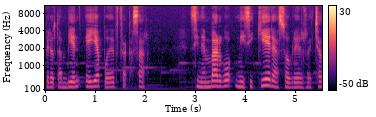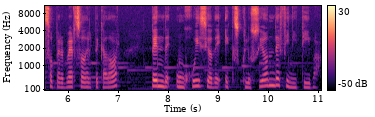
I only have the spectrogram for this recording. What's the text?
pero también ella puede fracasar. Sin embargo, ni siquiera sobre el rechazo perverso del pecador pende un juicio de exclusión definitiva.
